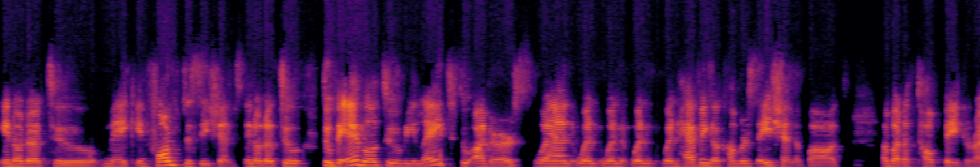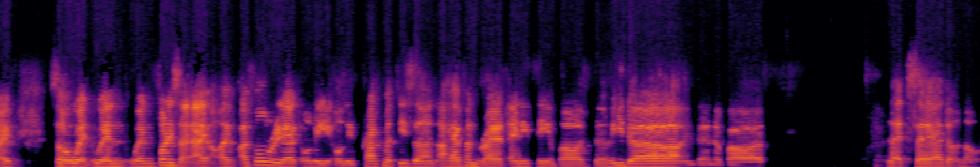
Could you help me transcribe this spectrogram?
in order to make informed decisions in order to to be able to relate to others when when when when when having a conversation about about a topic right? So when when when for instance i, I i've only read only only pragmatism. I haven't read anything about the Derrida and then about let's say I don't know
